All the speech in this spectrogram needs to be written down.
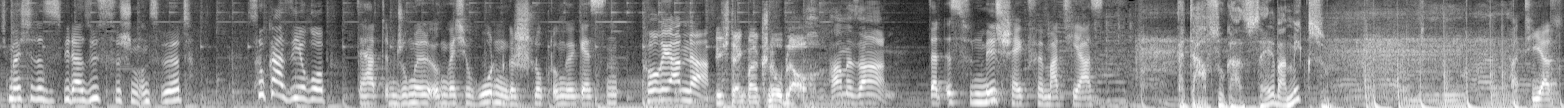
Ich möchte, dass es wieder süß zwischen uns wird. Zuckersirup. Der hat im Dschungel irgendwelche Hoden geschluckt und gegessen. Koriander. Ich denk mal Knoblauch. Parmesan. Das ist für ein Milchshake für Matthias. Er darf sogar selber mixen. Matthias,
